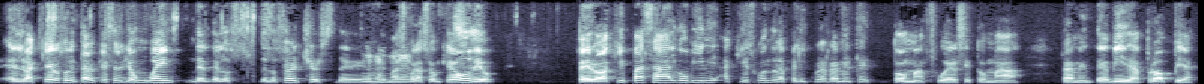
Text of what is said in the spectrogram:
el vaquero solitario que es el John Wayne de, de los, de los Searchers, de, uh -huh, Más Corazón que Odio. Pero aquí pasa algo bien, aquí es cuando la película realmente toma fuerza y toma realmente vida propia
